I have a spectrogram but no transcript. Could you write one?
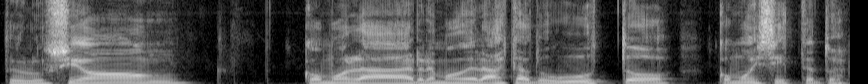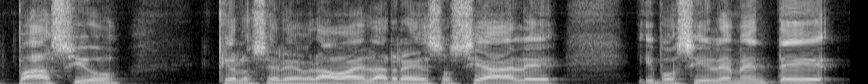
Tu ilusión, cómo la remodelaste a tu gusto, cómo hiciste tu espacio, que lo celebrabas en las redes sociales y posiblemente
